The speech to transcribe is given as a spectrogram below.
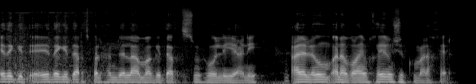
إذا قد... إذا قدرت فالحمد لله ما قدرت تسمحوا لي يعني. على العموم أنا إبراهيم خليل ونشوفكم على خير.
